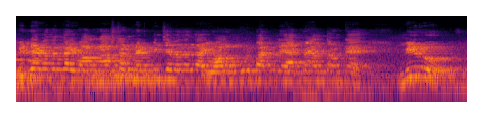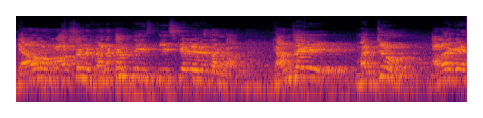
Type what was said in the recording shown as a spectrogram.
వెళ్ళే విధంగా ఇవాళ రాష్ట్రాన్ని నడిపించే విధంగా ఇవాళ మూడు పార్టీలు ఏకమై వెళ్తూ ఉంటే మీరు కేవలం రాష్ట్రాన్ని వెనక తీసి తీసుకెళ్ళే విధంగా గంజాయి మద్యం అలాగే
